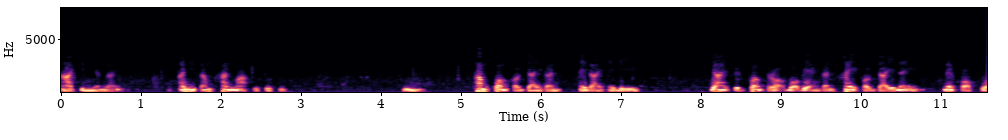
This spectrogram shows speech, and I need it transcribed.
หากินอย่างไร อันนี้สำคัญมากที่สุดนี่ อืมทำความเข้าใจกัน ให้ได้ให้ดีย่าให้เกิดความทะเลาะเบาแบ่งกันให้เข้าใจในในครอบครัว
